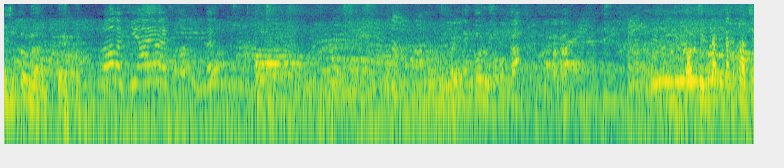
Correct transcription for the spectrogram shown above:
키 잡으면 안 돼. 너나 귀여야 할 것 같은데? 탱거를 줘볼까? 아빠가? 껍질 딱딱하지?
